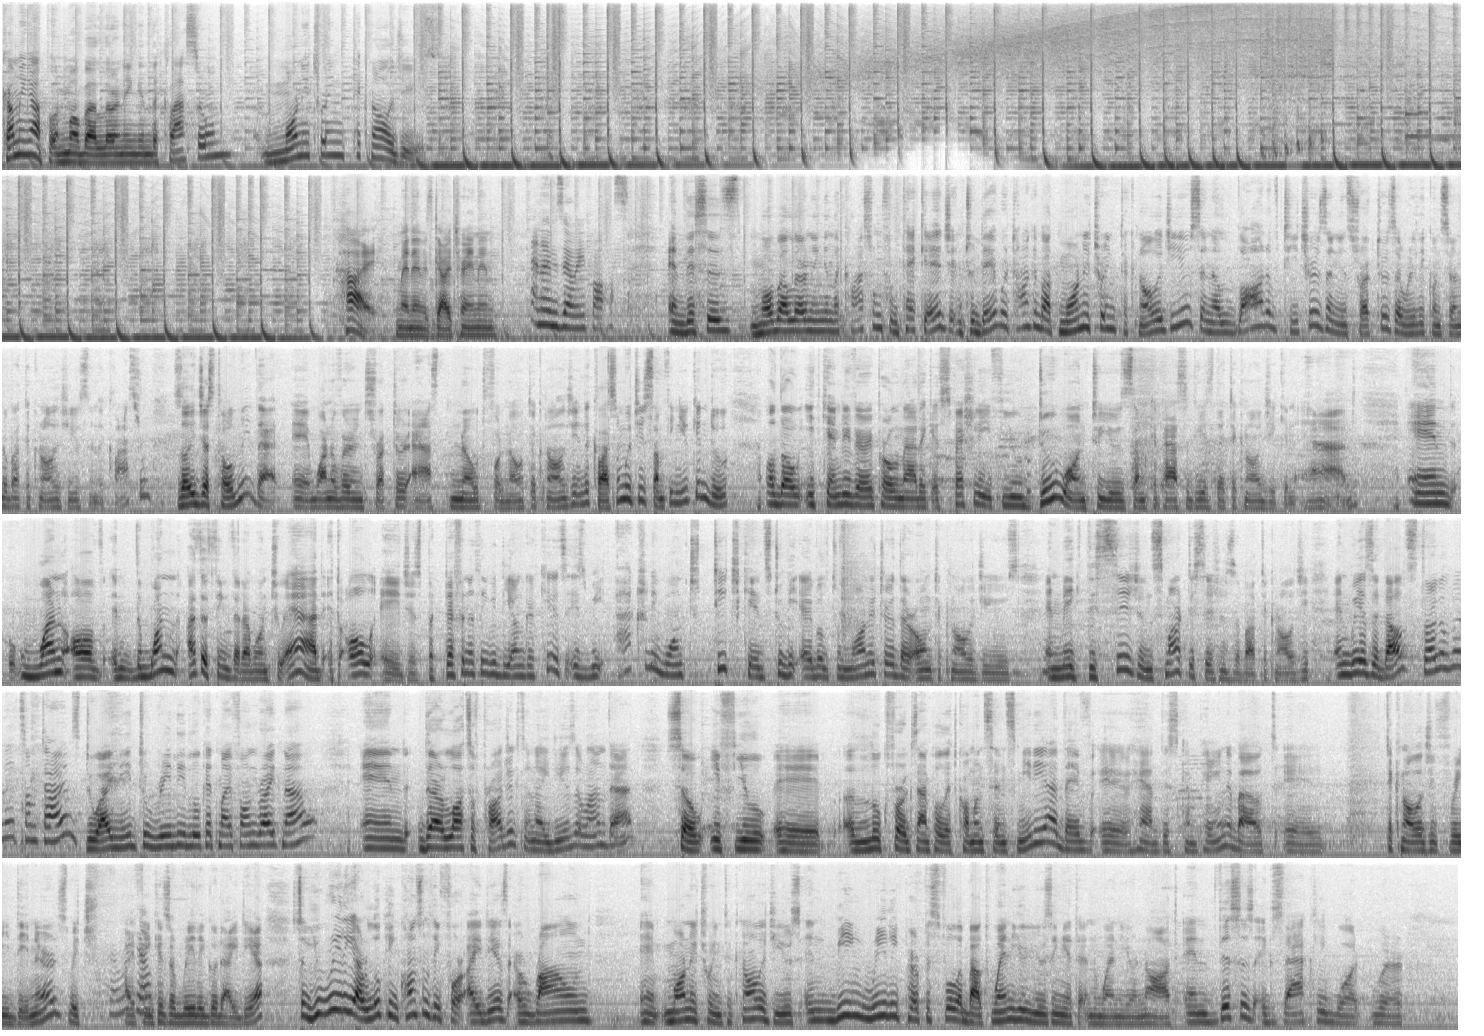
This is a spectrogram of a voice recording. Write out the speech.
Coming up on mobile learning in the classroom, monitoring technologies. Hi, my name is Guy Trainin. And I'm Zoe Falls. And this is Mobile Learning in the Classroom from TechEdge. And today we're talking about monitoring technology use. And a lot of teachers and instructors are really concerned about technology use in the classroom. Zoe just told me that uh, one of her instructor asked note for no technology in the classroom, which is something you can do, although it can be very problematic, especially if you do want to use some capacities that technology can add. And one of, and the one other thing that I want to add at all ages, but definitely with younger kids, is we actually want to teach kids to be able to monitor their own technology use and make decisions, smart decisions about technology. And we as adults struggle with it sometimes. Do I need to really look at my phone right now? And there are lots of projects and ideas around that. So if you uh, look, for example, at Common Sense Media, they've uh, had this campaign about uh, technology-free dinners, which I go. think is a really good idea. So you really are looking constantly for ideas around uh, monitoring technology use and being really purposeful about when you're using it and when you're not. And this is exactly what we're,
